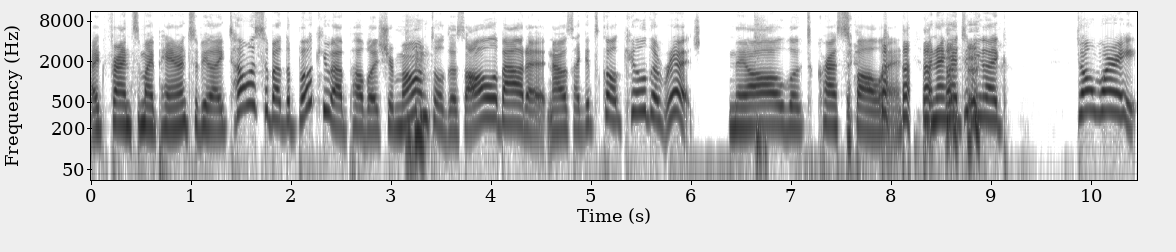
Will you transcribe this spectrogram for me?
like friends of my parents would be like, "Tell us about the book you have published. Your mom told us all about it." And I was like, "It's called Kill the Rich." And they all looked crestfallen. and I had to be like, don't worry,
